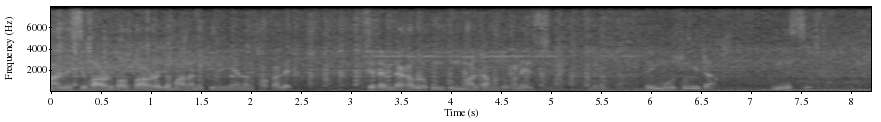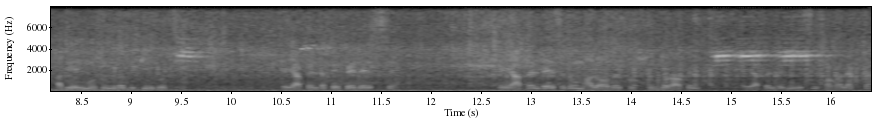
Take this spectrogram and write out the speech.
মাল এসছে, বারোটা, দশ, বারোটা যে মাল আমি কিনে নিয়ে এলাম সকালে, সেটা আমি দেখাবো, কোন কোন মালটা আমার দোকানে এসছে। এই মৌসুমিটা নিয়ে এসছি, আজকে এই মৌসুমিটা বিক্রি করছি। এই আপেলটা পেঁপেটা এসছে। এই আপেলটা এসে তুমি ভালো আপেল, খুব সুন্দর আপেল। এই আপেলটা নিয়ে এসেছি সকালে একটা।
